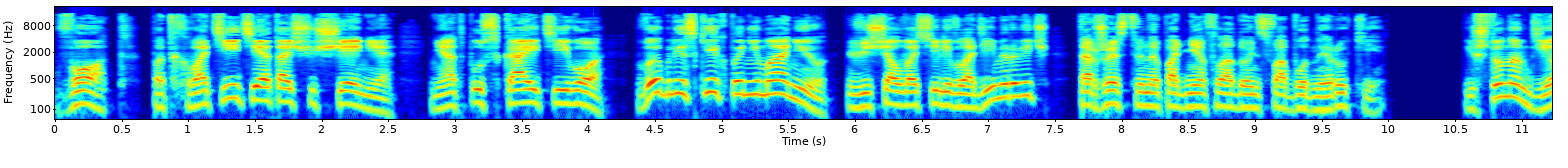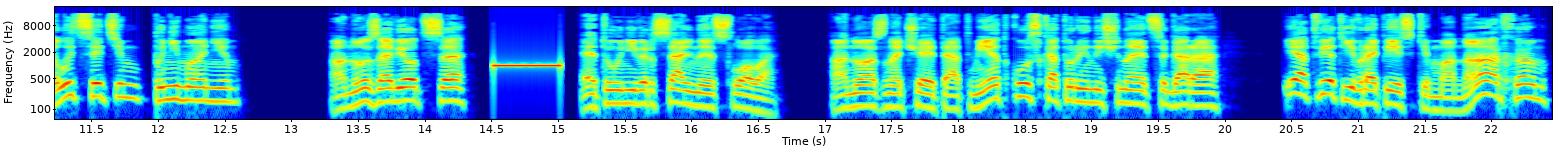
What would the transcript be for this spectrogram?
Вот, подхватите это ощущение, не отпускайте его. Вы близки к пониманию, вещал Василий Владимирович, торжественно подняв ладонь свободной руки. И что нам делать с этим пониманием? Оно зовется... Это универсальное слово. Оно означает отметку, с которой начинается гора, и ответ европейским монархам,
